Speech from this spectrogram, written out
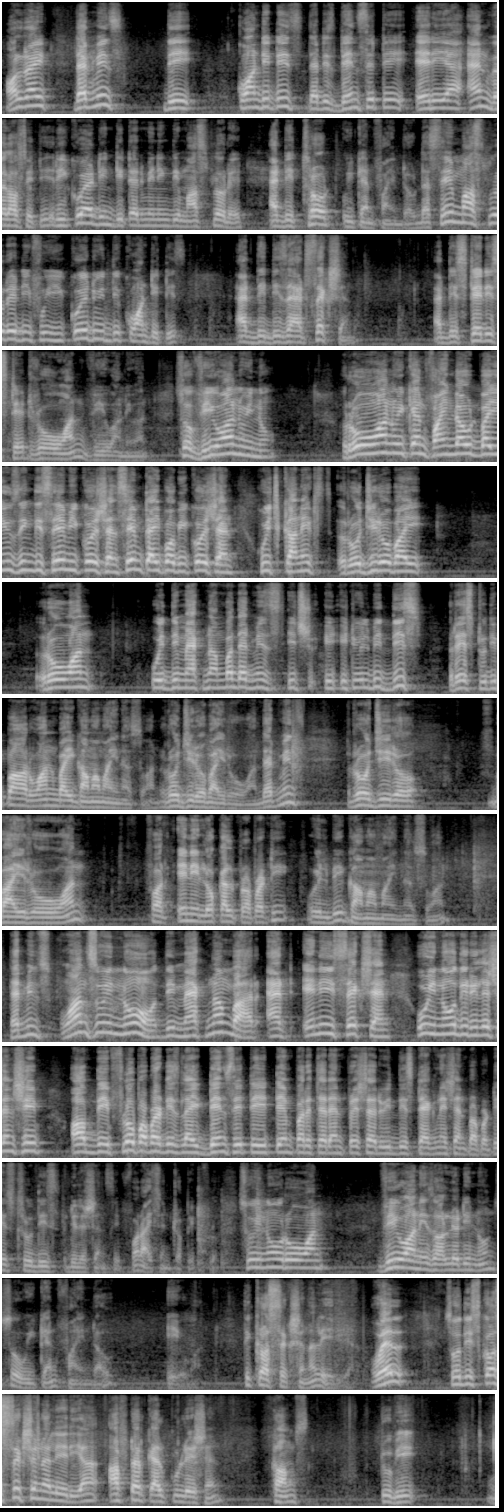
Alright? That means the quantities that is density, area and velocity required in determining the mass flow rate at the throat we can find out. The same mass flow rate if we equate with the quantities at the desired section at the steady state rho 1 V1 E1. So V1 we know, rho 1 we can find out by using the same equation, same type of equation which connects rho 0 by rho 1 with the Mach number that means it, it will be this raised to the power 1 by gamma minus 1, rho 0 by rho 1. That means rho 0 by rho 1 for any local property will be gamma minus 1. That means once we know the Mach number at any section, we know the relationship of the flow properties like density, temperature and pressure with the stagnation properties through this relationship for isentropic flow. So we know rho 1, V1 is already known, so we can find out A1, the cross sectional area. Well, so this cross sectional area after calculation comes to be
